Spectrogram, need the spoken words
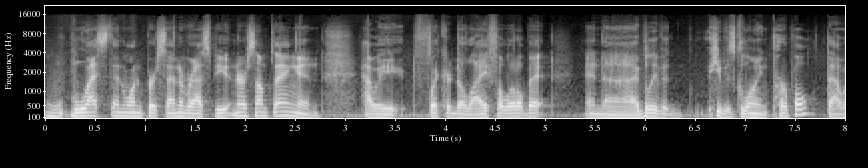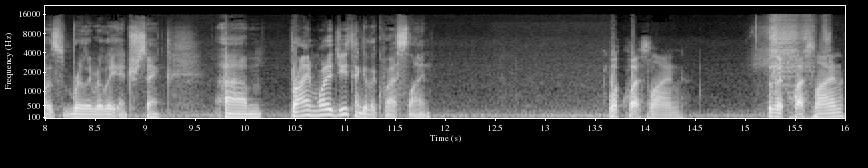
less than one percent of Rasputin or something, and how he flickered to life a little bit. And uh, I believe it, he was glowing purple. That was really, really interesting. Um, Brian, what did you think of the quest line? What quest line? It was a quest line.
